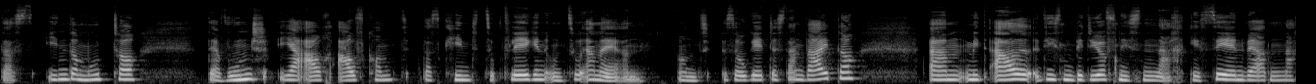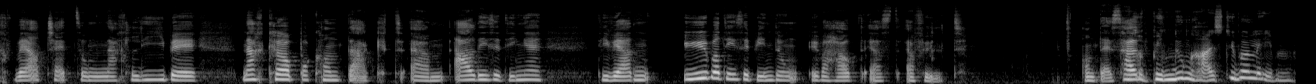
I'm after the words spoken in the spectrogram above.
dass in der Mutter der Wunsch ja auch aufkommt, das Kind zu pflegen und zu ernähren. Und so geht es dann weiter ähm, mit all diesen Bedürfnissen nach gesehen werden, nach Wertschätzung, nach Liebe, nach Körperkontakt, ähm, all diese Dinge, die werden über diese Bindung überhaupt erst erfüllt. Und deshalb. Also Bindung heißt Überleben.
